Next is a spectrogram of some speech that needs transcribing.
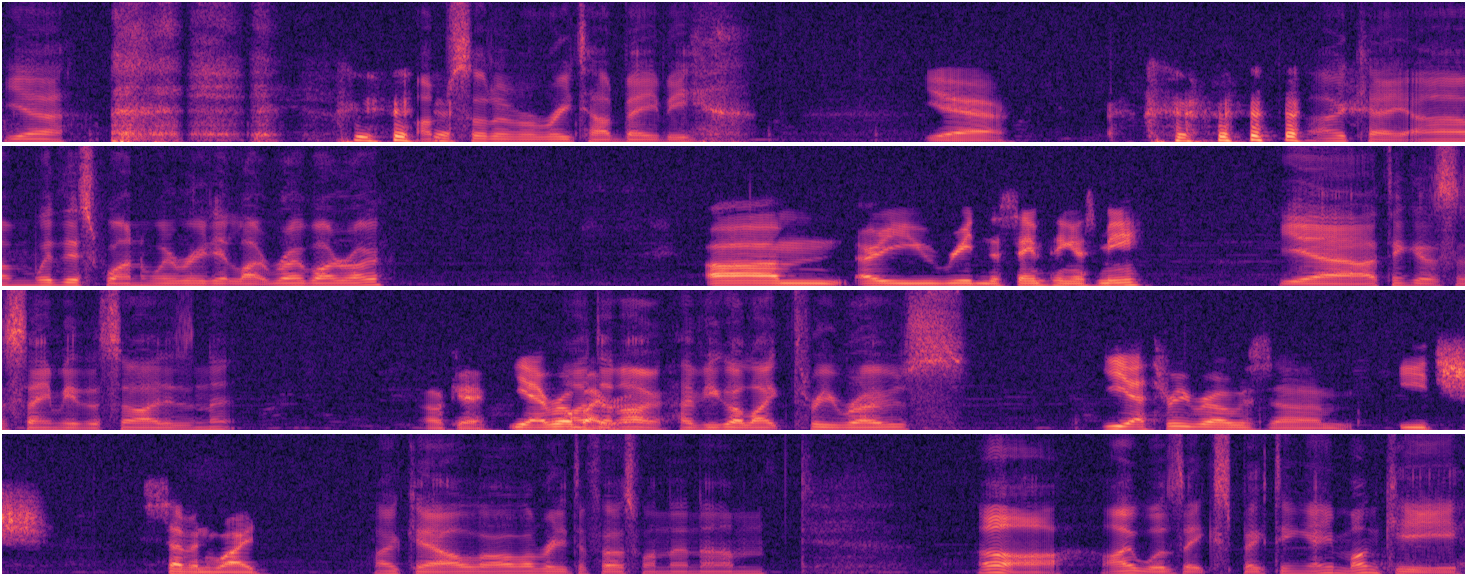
Yeah. I'm sort of a retard baby. Yeah. okay, um, with this one, we read it like row by row. um, are you reading the same thing as me? Yeah, I think it's the same either side, isn't it? Okay. Yeah, row by row. I don't know. Have you got like three rows? Yeah, three rows, um, each seven wide. Okay, I'll I'll read the first one then. Um. Ah, I was expecting a monkey.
